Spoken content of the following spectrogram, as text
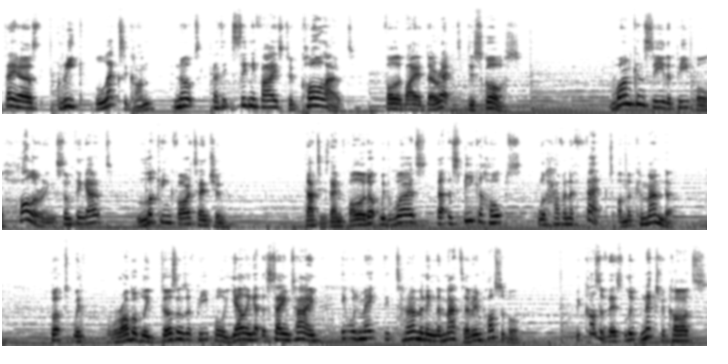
Thayer's Greek lexicon notes that it signifies to call out, followed by a direct discourse. One can see the people hollering something out, looking for attention. That is then followed up with words that the speaker hopes will have an effect on the commander. But with probably dozens of people yelling at the same time, it would make determining the matter impossible. Because of this, Luke next records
